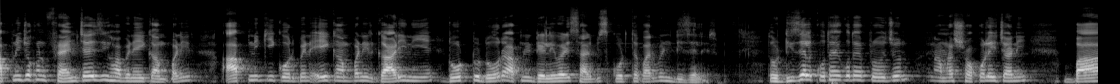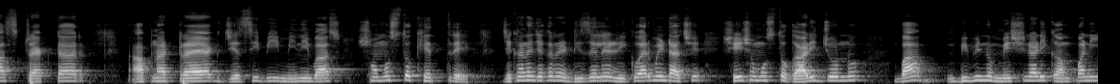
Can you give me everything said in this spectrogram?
আপনি যখন ফ্র্যাঞ্চাইজি হবেন এই কোম্পানির আপনি কি করবেন? এই কোম্পানির গাড়ি নিয়ে ডোর টু ডোর আপনি ডেলিভারি সার্ভিস করতে পারবেন ডিজেলের তো ডিজেল কোথায় কোথায় প্রয়োজন? আমরা সকলেই জানি, বাস ট্র্যাক্টর আপনার ট্র্যাক জেসিবি মিনি বাস সমস্ত ক্ষেত্রে যেখানে যেখানে ডিজেলের রিকোয়ারমেন্ট আছে, সেই সমস্ত গাড়ির জন্য বা বিভিন্ন machinery company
